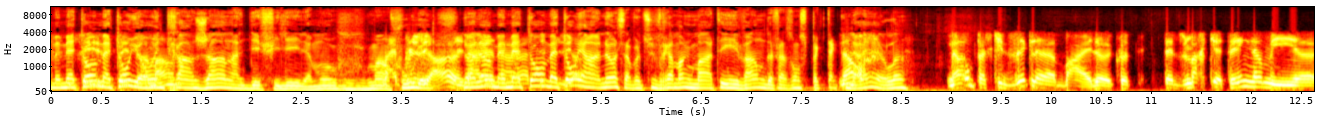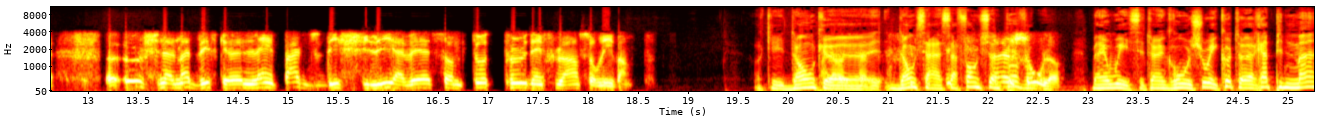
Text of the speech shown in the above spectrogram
mais mettons, mettons, ils ont une transgenre dans le défilé, là. Moi, je m'en ben, fous. Non, non, mais mettons, mettons, il y en a, ça va-tu vraiment augmenter les ventes de façon spectaculaire, là? Non, parce qu'ils disaient que, là, ben, là, écoute, c'était du marketing, là, mais eux, finalement, disent que l'impact du défilé avait, somme toute, peu d'influence sur les ventes. OK, donc, donc ça, ça fonctionne pas. Show, là. Ben oui, c'est un gros show. Écoute, euh, rapidement,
